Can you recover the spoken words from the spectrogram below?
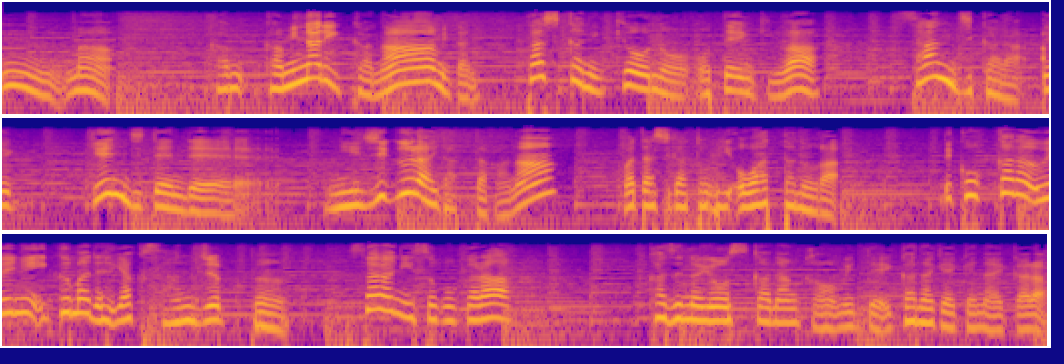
うん、まあ、か、雷かな？みたいな。確かに今日のお天気は3時から、で、現時点で2時ぐらいだったかな？私が飛び終わったのが。で、こっから上に行くまで約30分。さらにそこから風の様子かなんかを見て行かなきゃいけないから、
